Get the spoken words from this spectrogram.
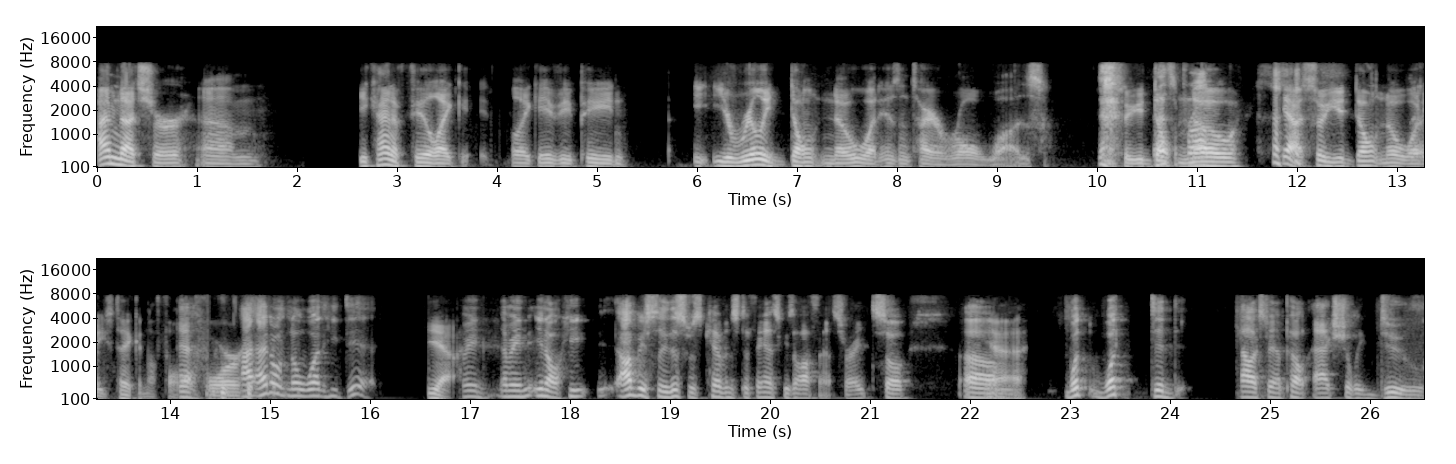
I'm not sure. Um, you kind of feel like like AVP. You really don't know what his entire role was, so you don't know. yeah, so you don't know what he's taking the fall Yeah. for. I, I don't know what he did. yeah, I mean, I mean, you know, he obviously this was Kevin Stefanski's offense, right? So, um, yeah, what what did Alex Van Pelt actually do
